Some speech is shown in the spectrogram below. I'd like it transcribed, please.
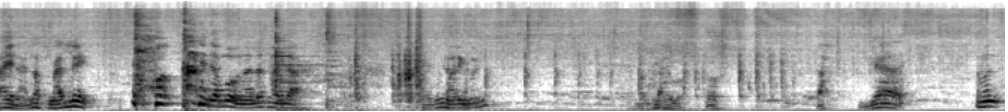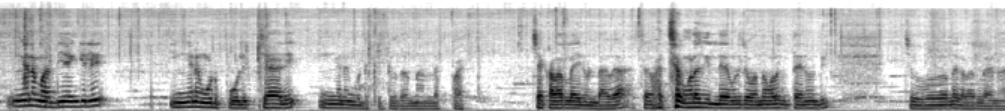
ആയി നല്ല സ്മെല്ല്. ഇതമ്മോ നല്ല സ്മെല്ലാ. മാറിക്കൂടി. നമ്മൾ ഇങ്ങനെ മതിയെങ്കിൽ ഇങ്ങനെ അങ്ങോട്ട് പൊളിച്ചാൽ ഇങ്ങനെ അങ്ങോട്ട് കിട്ടുക നല്ല പച്ച കളറിലായിരുന്നു ഉണ്ടാവുക. ച- പച്ചമുളകില്ല നമ്മൾ ചുവന്ന മുളക് കിട്ടാനുണ്ട് ചുവന്ന കളറിലാണ്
